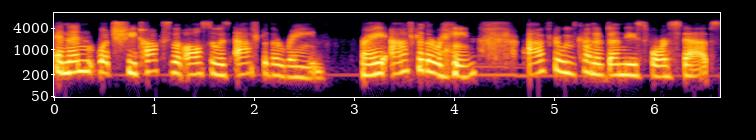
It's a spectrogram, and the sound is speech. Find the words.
And then what she talks about also is after the rain right after the rain after we've kind of done these four steps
